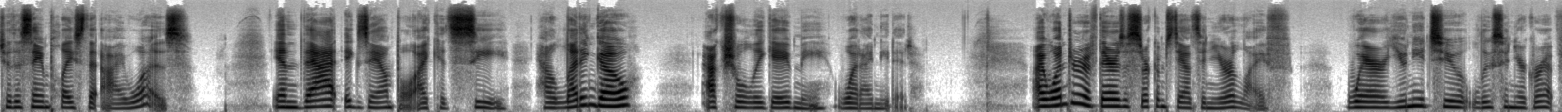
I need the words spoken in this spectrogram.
to the same place that I was. In that example, I could see how letting go actually gave me what I needed. I wonder if there is a circumstance in your life where you need to loosen your grip.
